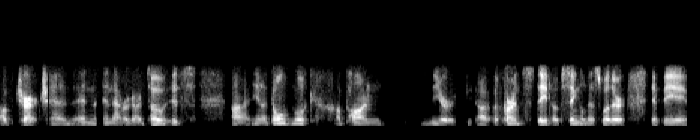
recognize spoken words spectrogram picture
of church and in in that regard. So it's uh, you know don't look upon your uh, current state of singleness, whether it be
